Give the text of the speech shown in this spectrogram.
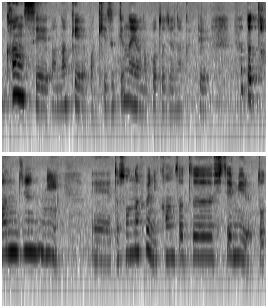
感性がなければ気づけないようなことじゃなくてただ単純に、えーと、そんな風に観察してみると,、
